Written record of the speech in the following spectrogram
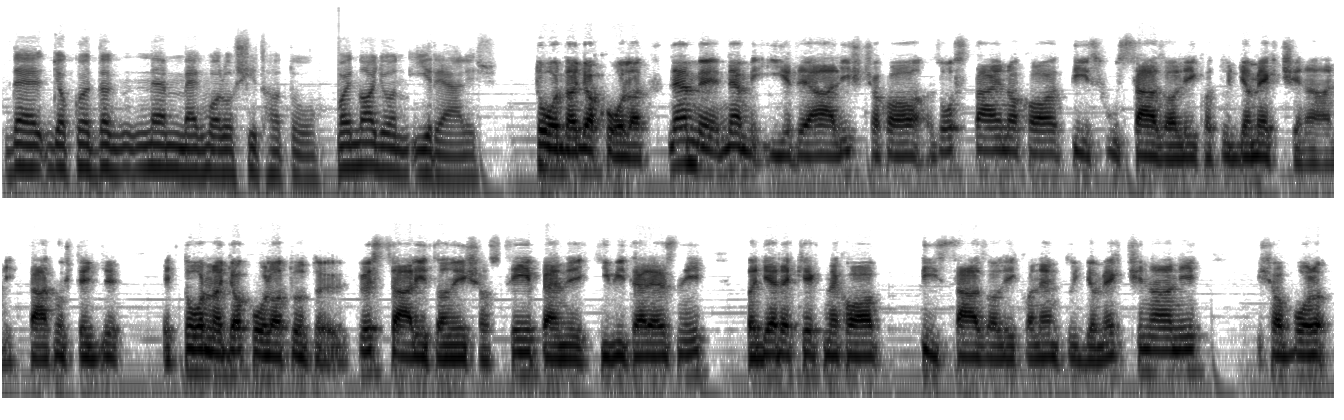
de gyakorlatilag nem megvalósítható, vagy nagyon irreális torna gyakorlat. Nem, nem ideális, csak az osztálynak a 10-20%-a tudja megcsinálni. Tehát most egy, egy torna gyakorlatot összeállítani és azt szépen kivitelezni, a gyerekeknek a 10%-a nem tudja megcsinálni, és abból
